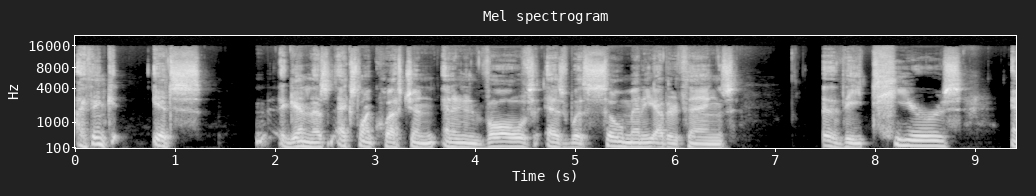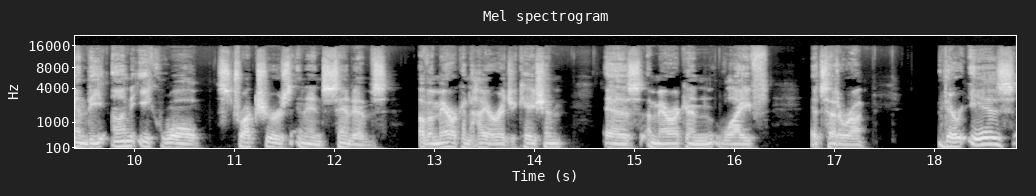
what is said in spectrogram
I think it's again that's an excellent question, and it involves, as with so many other things, uh, the tiers and the unequal structures and incentives of American higher education as American life, etc. There is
